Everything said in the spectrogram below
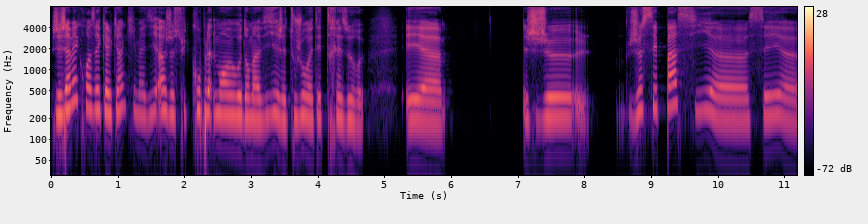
J'ai jamais croisé quelqu'un qui m'a dit Ah, je suis complètement heureux dans ma vie et j'ai toujours été très heureux. Et euh, je je sais pas si euh, c'est euh,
